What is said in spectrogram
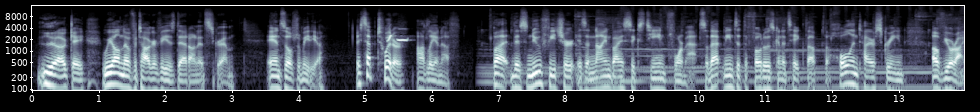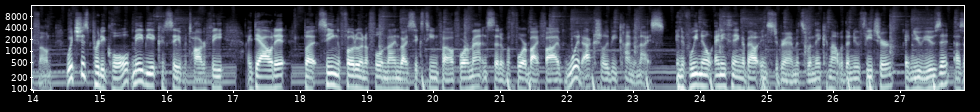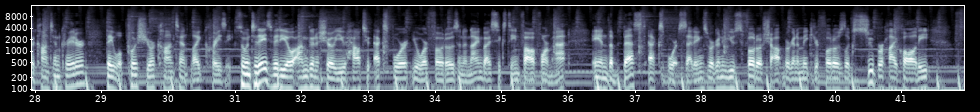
yeah, okay. We all know photography is dead on Instagram and social media, except Twitter, oddly enough. But this new feature is a 9 by 16 format. So that means that the photo is gonna take up the whole entire screen of your iPhone, which is pretty cool. Maybe it could save photography. I doubt it, but seeing a photo in a full 9 by 16 file format instead of a 4 by 5 would actually be kind of nice. And if we know anything about Instagram, it's when they come out with a new feature and you use it as a content creator, they will push your content like crazy. So in today's video, I'm gonna show you how to export your photos in a 9 by 16 file format and the best export settings. We're gonna use Photoshop. We're gonna make your photos look super high quality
